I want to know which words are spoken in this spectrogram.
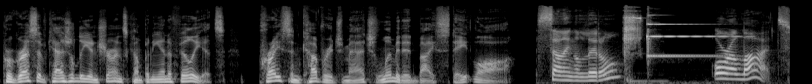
Progressive Casualty Insurance Company and Affiliates. Price and coverage match limited by state law. Selling a little or a lot?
